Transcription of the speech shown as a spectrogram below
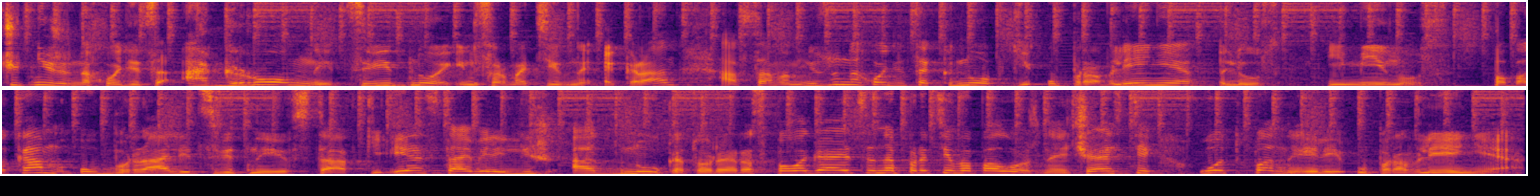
Чуть ниже находится огромный цветной информативный экран, а в самом низу находятся кнопки управления плюс и минус. По бокам убрали цветные вставки и оставили лишь одну, которая располагается на противоположной части от панели управления.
